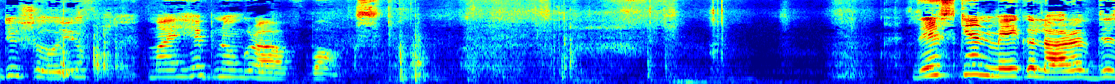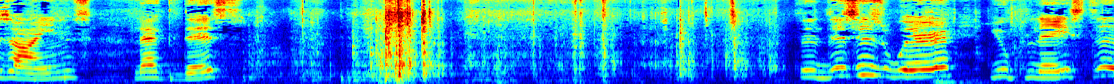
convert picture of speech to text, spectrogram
going to show you my hypnograph box. This can make a lot of designs like this. So this is where you place the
